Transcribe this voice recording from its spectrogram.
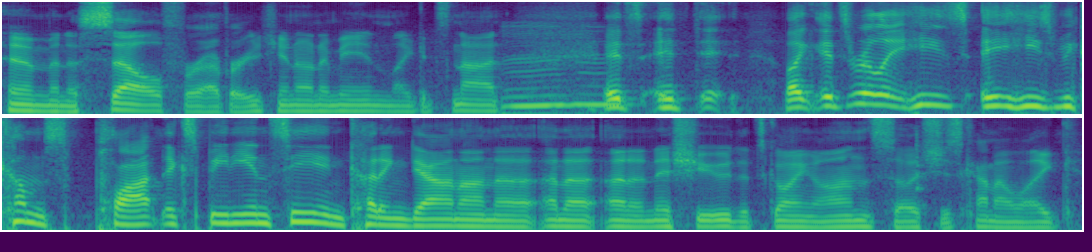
him in a cell forever. You know what I mean? Like it's not mm-hmm. it's it, it like it's really he's he's becomes plot expediency and cutting down on a on, a, on an issue that's going on. So it's just kind of like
